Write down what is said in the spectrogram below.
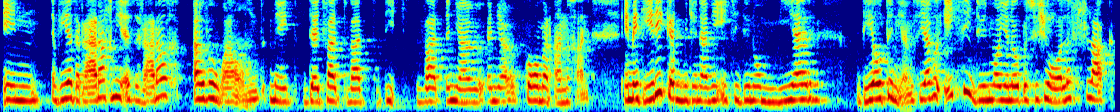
en weet regtig nie is regtig overwhelmed met dit wat wat die wat in jou in jou kamer aangaan. En met hierdie kind moet jy nou weer ietsie doen om meer deel te neem. So jy wil ietsie doen waar jy op 'n sosiale vlak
